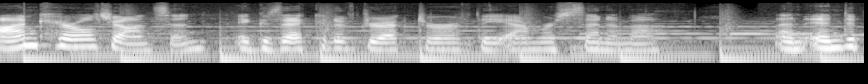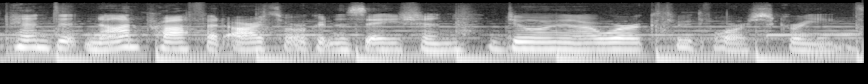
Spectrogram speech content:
I'm Carol Johnson, Executive Director of the Amherst Cinema, an independent nonprofit arts organization doing our work through four screens.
